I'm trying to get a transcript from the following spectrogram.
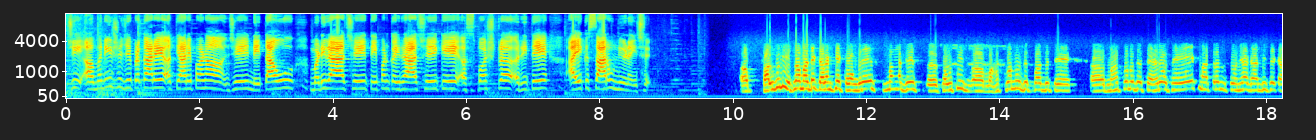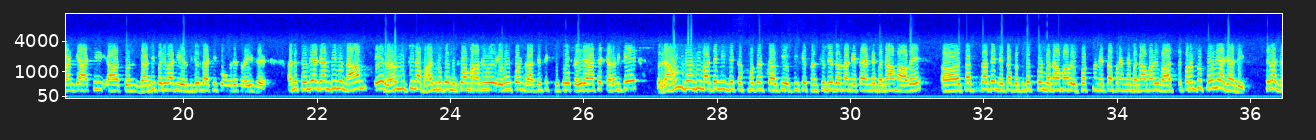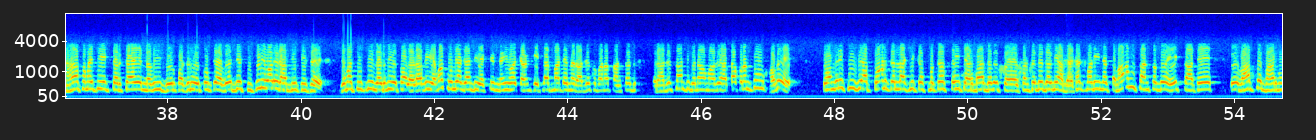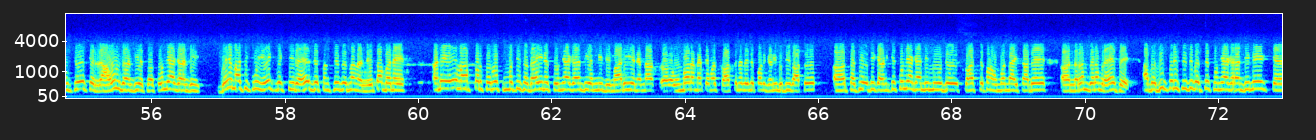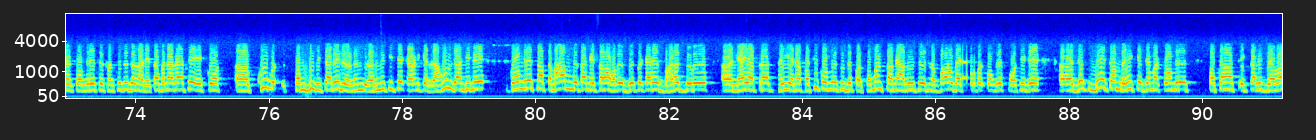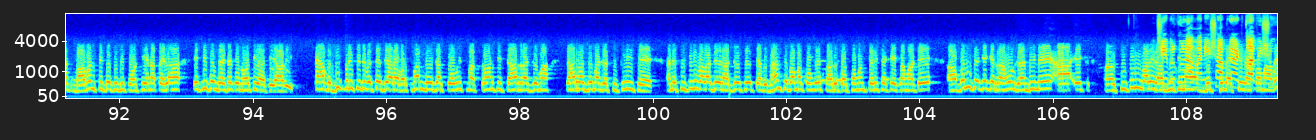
જી મનીષ, જે પ્રકારે અત્યારે પણ જે નેતાઓ મળી રહ્યા છે તે પણ કહી રહ્યા છે કે સ્પષ્ટ રીતે આ એક સારો નિર્ણય છે. ફાલ્ગુની, એટલા માટે કારણ કે કોંગ્રેસમાં જે સૌથી મહત્વનું જે પદ છે મહત્વનો જે ચહેરો છે એ એકમાત્ર સોનિયા ગાંધી છે કારણ કે આખી, આ ગાંધી પરિવારની ઇર્દ આખી કોંગ્રેસ રહી છે. અને સોનિયા ગાંધીનું નામ એ રણનીતિના ભાગરૂપે મૂકવામાં આવ્યું એવું પણ રાજનીતિક સૂત્રો કહી રહ્યા છે કારણ કે રાહુલ ગાંધી માટેની જે કસમકસ ચાલતી હતી કે સંસદીય દળના નેતા એમને બનાવવામાં આવે સાથે સાથે નેતા પ્રતિપક્ષ પણ બનાવવામાં આવે, વિપક્ષના નેતા પણ એમને બનાવવામાં આવી વાત છે. પરંતુ સોનિયા ગાંધી છેલ્લા ઘણા સમયથી એક ચર્ચાએ નવી જોર પકડ્યું હતું કે હવે જે ચૂંટણીવાળી રાજનીતિ છે, જેમાં ચૂંટણી લડવી અથવા લડાવી, એમાં સોનિયા ગાંધી એક્ટિવ નહીં હોય કારણ કે એટલા જ માટે એમને રાજ્યસભાના સાંસદ રાજસ્થાનથી બનાવવામાં આવ્યા હતા. પરંતુ હવે કોંગ્રેસની જે આ ત્રણ કલાકની કસમકસ થઈ, ત્યારબાદ હવે સંસદીય દળની આ બેઠક મળી અને તમામ સાંસદો એક સાથે એ વાત પર ભાર મૂક્યો કે રાહુલ ગાંધી અથવા સોનિયા ગાંધી બે માંથી કોઈ એક વ્યક્તિ રહે જે સંસદીય નેતા બને. અને એ વાત પર સર્વસંમતિ સધાઈને સોનિયા ગાંધી એમની બીમારી અને એમના ઉંમર અને તેમજ સ્વાસ્થ્યને લઈને પણ ઘણી બધી વાતો થતી હતી. કારણ કે સોનિયા ગાંધીનું જે સ્વાસ્થ્ય પણ ઉંમરના હિસાબે નરમ ગરમ રહે છે. આ બધી પરિસ્થિતિ વચ્ચે સોનિયા ગાંધીને કોંગ્રેસે સંસદીય દળના નેતા બનાવ્યા છે. એક ખૂબ સમજી વિચારેલી રણ- રણનીતિ છે. કારણ કે રાહુલ ગાંધીને કોંગ્રેસના તમામ મોટા નેતાઓ હવે જે પ્રકારે ભારત જોડો ન્યાય યાત્રા થઈ, એના પછી કોંગ્રેસનું જે પરફોર્મન્સ સામે આવ્યું છે, નવ્વાણું બેઠકો પર કોંગ્રેસ પહોંચી છે. ગત બે ટર્મ રહી કે જેમાં કોંગ્રેસ પચાસ, એકતાલીસ બાવન સીટો સુધી પહોંચી. એના પહેલા એટલી પણ બેઠકો નહોતી હતી આવી. આ બધી પરિસ્થિતિ વચ્ચે જયારે વર્તમાન બે હજાર ચોવીસમાં ત્રણથી ચાર રાજ્યોમાં ચાર રાજ્યોમાં જે ચૂંટણી છે અને ચૂંટણીવાળા જે રાજ્યો છે ત્યાં વિધાનસભામાં કોંગ્રેસ સારું પરફોર્મન્સ કરી શકે એટલા માટે બની શકે કે રાહુલ ગાંધીને આ એક ચૂંટણીવાળી રાજનીતિમાં આવે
